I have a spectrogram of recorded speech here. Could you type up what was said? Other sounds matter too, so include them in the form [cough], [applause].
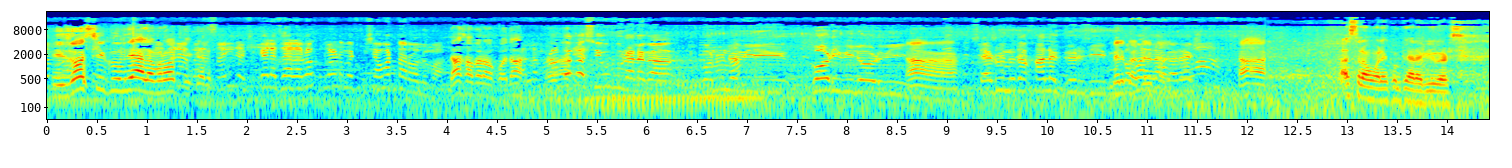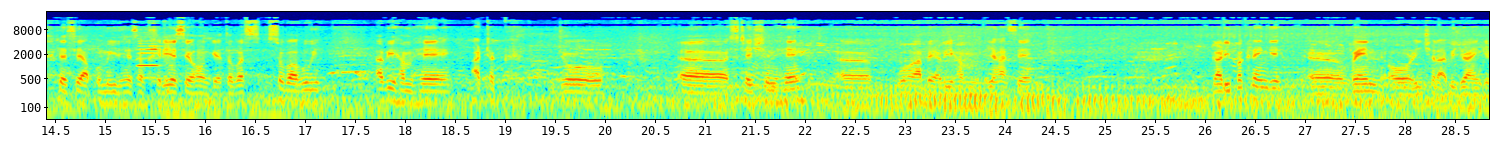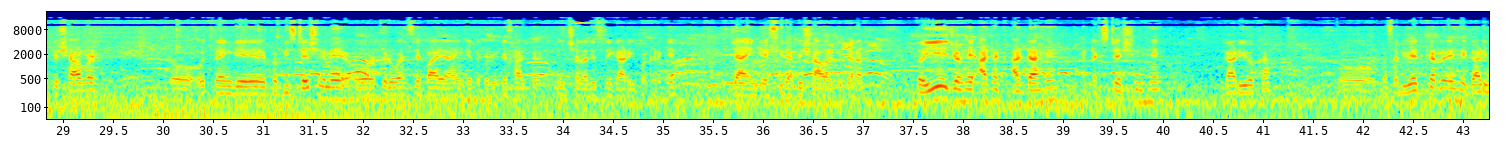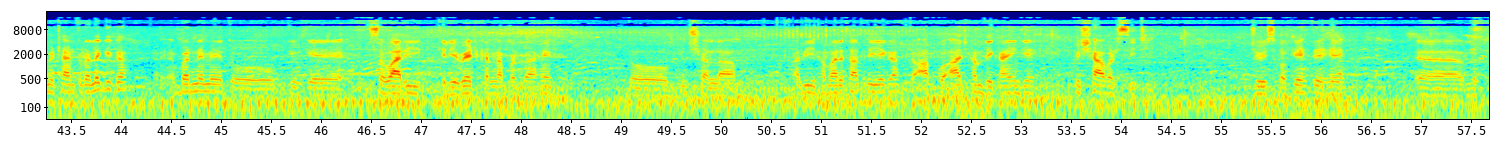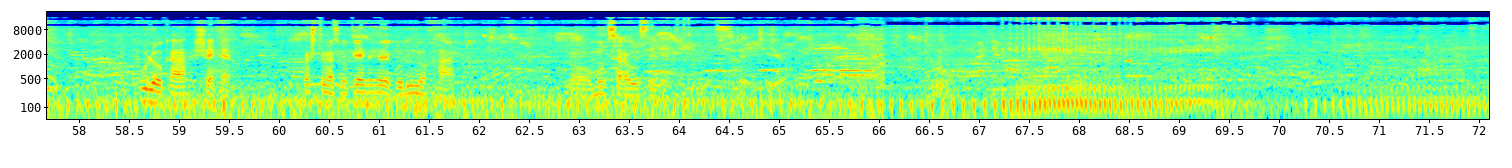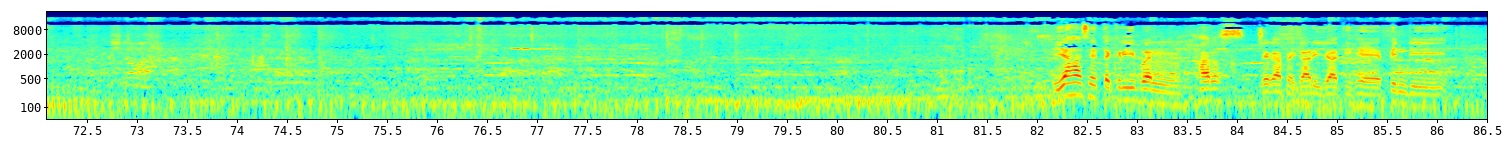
ایزاس چی کوم دی؟ علمراد کی کړه کله زال روک ګړ مچ شور تر علما دا خبره خدا علمراد بس یو ګونه لگا دکانونه وی ګاډي وی لوړ وی ها سړونو د خلک ګرځي بالکل بالکل ها السلام علیکم پیارا ویورس کیسے آپ امید ہے سب خیریت سے ہوں گے؟ تو بس صبح ہوئی۔ ابھی ہم ہیں اٹھک، جو اسٹیشن ہے۔ وہاں پہ ابھی ہم یہاں سے گاڑی پکڑیں گے وین اور انشاءاللہ ابھی جائیں گے پشاور۔ تو اتریں گے ببی اسٹیشن میں اور پھر وہاں سے بائی آئیں گے تو پھر ان کے ساتھ، پھر انشاءاللہ دوسری گاڑی پکڑ کے جائیں گے سیدھا پشاور کی طرف۔ تو یہ جو ہے اٹک اڈا ہے اٹک اسٹیشن ہے گاڑیوں کا۔ تو بس ابھی ویٹ کر رہے ہیں، گاڑی میں ٹائم تھوڑا لگے گا بڑھنے میں، تو کیونکہ سواری کے لیے ویٹ کرنا پڑ رہا ہے۔ تو انشاءاللہ ابھی ہمارے ساتھ رہیے گا۔ تو آپ کو آج ہم دکھائیں گے پشاور سٹی جو اس کو کہتے ہیں پھولوں کا شہر۔ پشت میں اس کو کہتے ہیں گلون خان تو منگ اسے سے یہ۔ یہاں سے تقریباً ہر جگہ پہ گاڑی جاتی ہے، پنڈی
